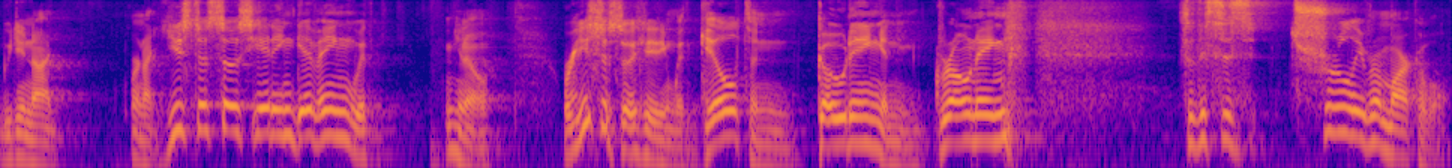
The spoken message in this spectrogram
We do not, we're not used to associating giving with, you know, we're used to associating with guilt and goading and groaning. So this is truly remarkable.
